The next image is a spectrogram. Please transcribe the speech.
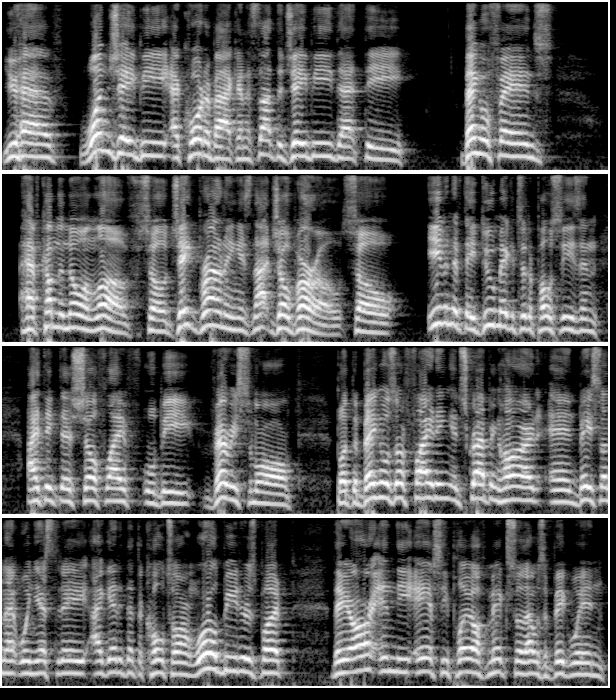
you have one JB at quarterback, and it's not the JB that the Bengal fans have come to know and love. So Jake Browning is not Joe Burrow. So even if they do make it to the postseason, I think their shelf life will be very small. But the Bengals are fighting and scrapping hard. And based on that win yesterday, I get it that the Colts aren't world beaters, but they are in the AFC playoff mix. So that was a big win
